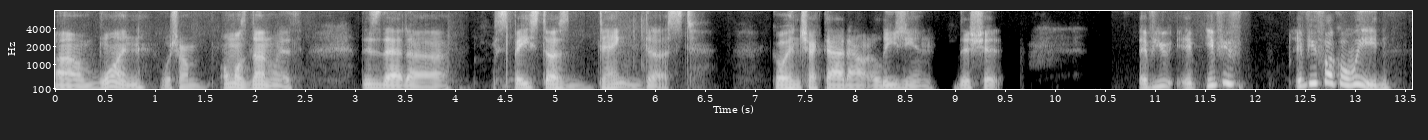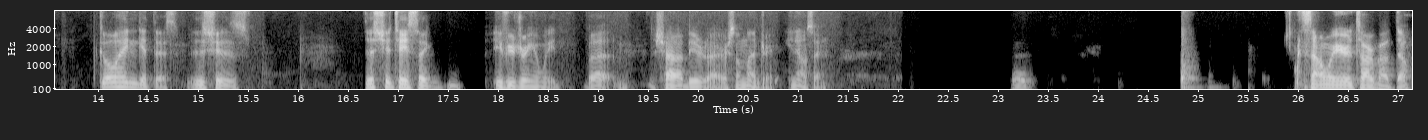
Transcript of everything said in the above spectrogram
Um, one, which I'm almost done with, this is that uh, Space Dust Dank Dust. Go ahead and check that out. Elysian. This shit. If you if, if you if you fuck a weed, go ahead and get this. This shit is this shit tastes like if you're drinking weed. But shout out beer so I'm not drinking. You know what I'm saying? Hmm. It's not what we're here to talk about though.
